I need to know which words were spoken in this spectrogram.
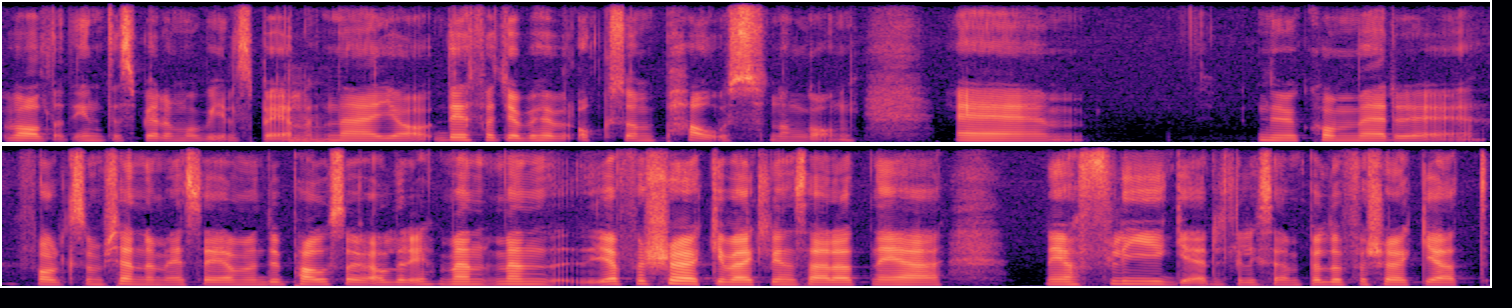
valt att inte spela mobilspel. Mm. När jag, det är för att jag behöver också en paus någon gång. Eh, nu kommer eh, folk som känner mig säga, men du pausar ju aldrig. Men, men jag försöker verkligen så här att när jag, när jag flyger till exempel, då försöker jag att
